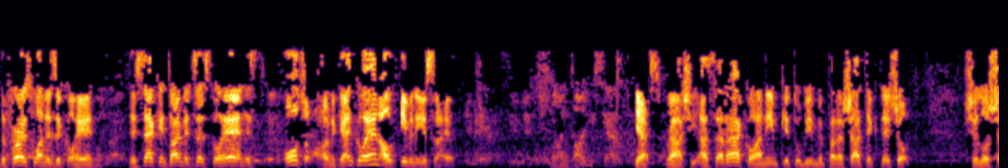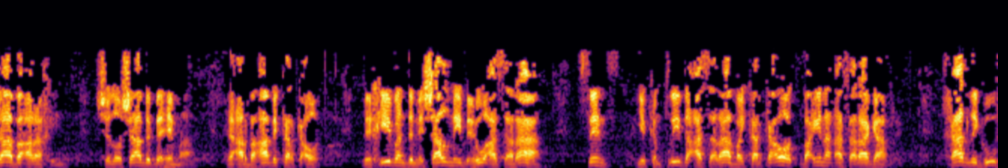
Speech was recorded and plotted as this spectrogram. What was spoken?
the first one is a kohen. The second time it says kohen is also and again kohen. Oh, even in Israel. Nine times? Yes, Rashi. Asara kohanim ketubim beparashat ekteshot. שלושה בערכים, שלושה בבהמה, וארבעה בקרקעות. וכיוון דמשלמי בהו עשרה, since you complete the עשרה by קרקעות, בעינן עשרה גברי. חד לגוף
